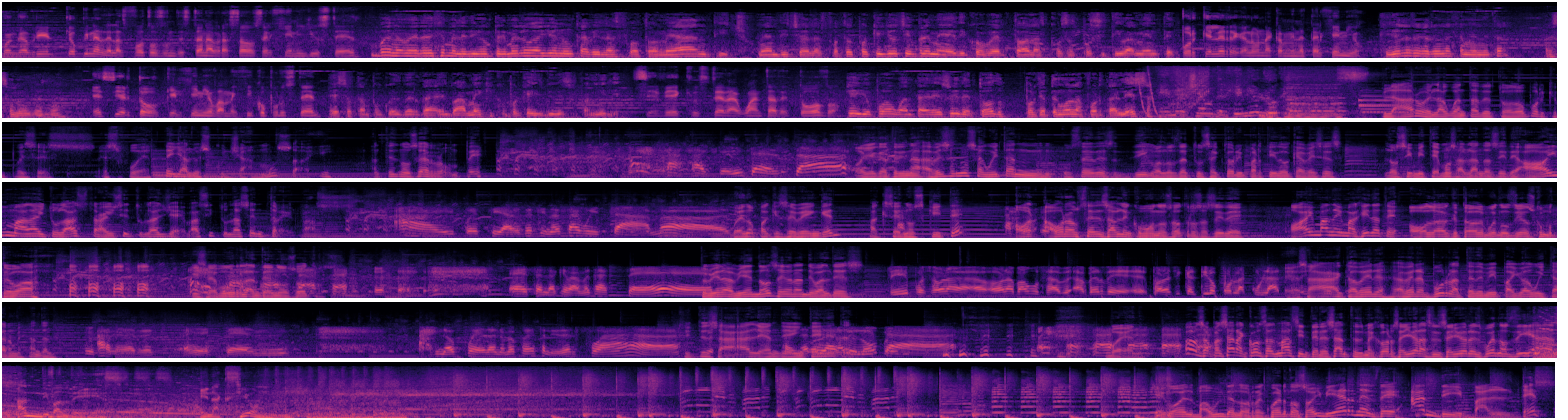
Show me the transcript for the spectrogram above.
Juan Gabriel, ¿qué opinan de las fotos donde están abrazados el genio y usted? Bueno, mire, déjeme le digo, en primer lugar yo nunca vi las fotos, me han dicho, me han dicho de las fotos, porque yo siempre me dedico a ver todas las cosas positivamente. ¿Por qué le regaló una camioneta al genio? ¿Que yo le regalé una camioneta? Eso no es verdad. ¿Es cierto que el genio va a México por usted? Eso tampoco es verdad. Él va a México porque ahí vive su familia. Se ve que usted aguanta de todo. Que yo puedo aguantar eso y de todo, porque tengo la fortaleza. En el show del genio Lucas. Claro, él aguanta de todo porque pues es, es fuerte, ya lo escuchamos ahí. Antes no se rompe. ¡Qué intensa! Oye, Katrina, a veces no se agüitan ustedes, digo, los de tu sector y partido, que a veces los imitemos hablando así de, ay, mana, y tú las traes y tú las llevas y tú las entregas. Ay, pues sí, a veces sí nos agüitamos. Bueno, para que se vengan, para que se nos quite. Ahora, ahora ustedes hablen como nosotros, así de, ay, mana, imagínate, hola, ¿qué tal? Buenos días, ¿cómo te va? y se burlan de nosotros. Eso es lo que vamos a hacer. Estuviera bien, ¿no, señor Andy Valdés? Sí, pues ahora, ahora vamos a ver, a ver de, eh, ahora sí que el tiro por la culata. ¿eh? Exacto, a ver, a ver, búrlate de mí para yo agüitarme, ándale. A ver, este... Ay, no puedo, no me puede salir del fuá. Si te sale, Andy, intenta. Bueno, vamos a pasar a cosas más interesantes mejor, señoras y señores, buenos días. Andy Valdés, en acción. Llegó el baúl de los recuerdos hoy viernes de Andy Valdés.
